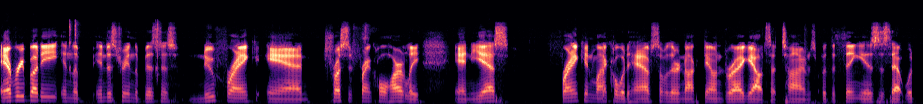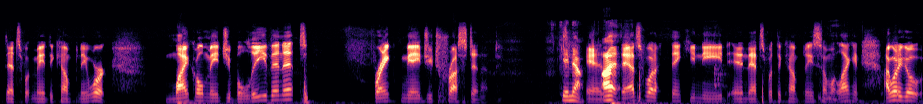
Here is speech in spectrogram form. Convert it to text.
everybody in the industry and the business knew Frank and trusted Frank wholeheartedly. And yes, Frank and Michael would have some of their knockdown dragouts at times, but the thing is, is that what that's what made the company work. Michael made you believe in it. Frank made you trust in it. Okay, now and I, that's what I think you need, and that's what the company's somewhat lacking. I want to go.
